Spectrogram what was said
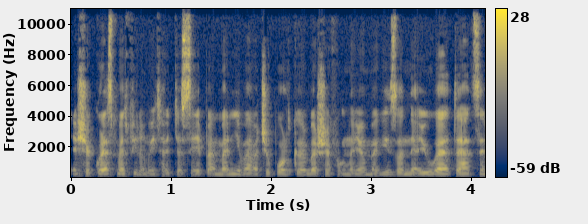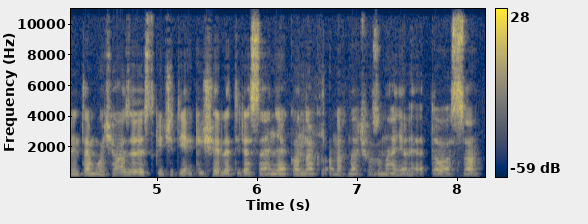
és akkor ezt majd finomíthatja szépen, mert nyilván a csoportkörbe se fog nagyon megizzadni a Juve, tehát szerintem, hogyha az őszt kicsit ilyen kísérletire szánják, annak, annak nagy hozománya lehet tavasszal.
